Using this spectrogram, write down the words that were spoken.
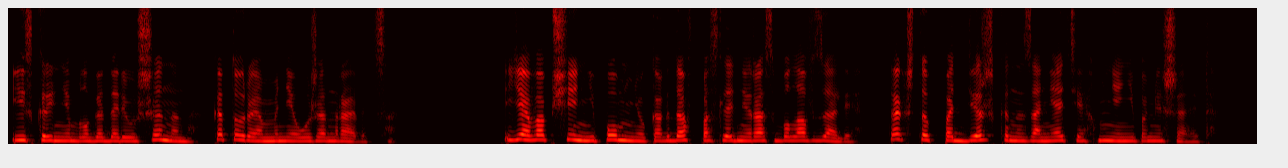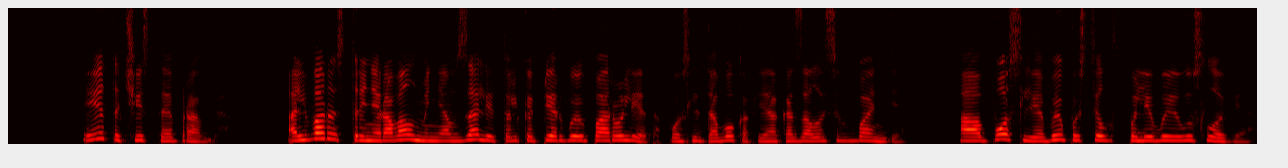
Искренне благодарю Шеннон, которая мне уже нравится. Я вообще не помню, когда в последний раз была в зале, так что поддержка на занятиях мне не помешает. И это чистая правда. Альварес тренировал меня в зале только первую пару лет после того, как я оказалась в банде а после выпустил в полевые условия.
